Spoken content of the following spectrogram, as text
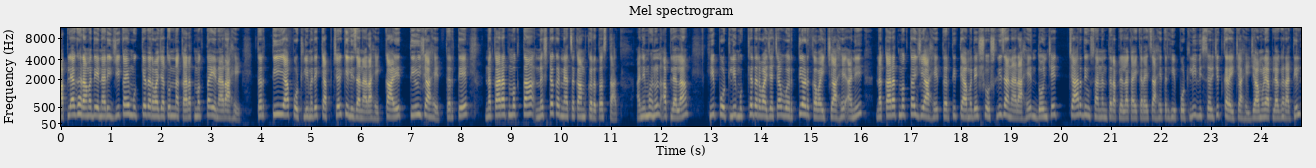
आपल्या घरामध्ये येणारी जी काही मुख्य दरवाजातून नकारात्मकता येणार आहे तर ती या पोटलीमध्ये कॅप्चर केली जाणार आहे. काळे तीळ जे आहेत तर ते नकारात्मकता नष्ट करण्याचं काम करत असतात. आणि म्हणून आपल्याला ही पोटली मुख्य दरवाजाच्या वरती अडकवायची आहे आणि नकारात्मकता जी आहे तर ती त्यामध्ये शोषली जाणार आहे. दोनशे चार दिवसानंतर आपल्याला काय करायचं आहे तर ही पोटली विसर्जित करायची आहे ज्यामुळे आपल्या घरातील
